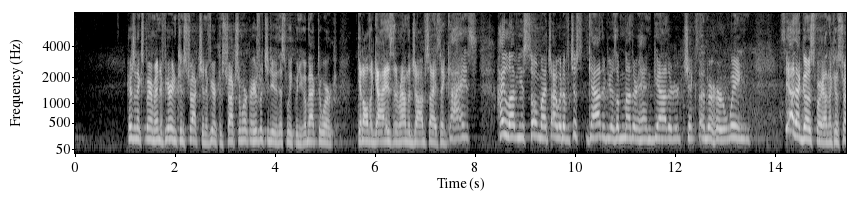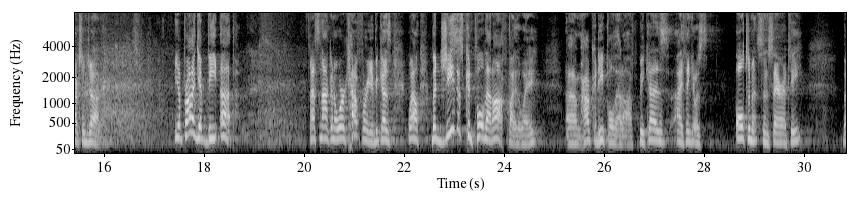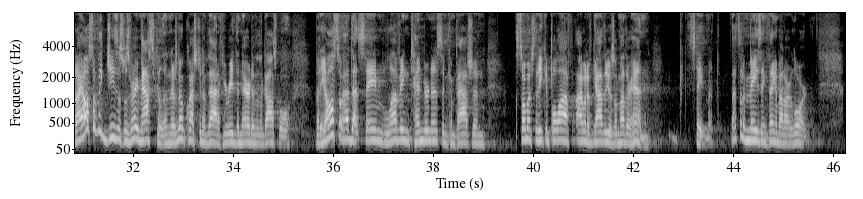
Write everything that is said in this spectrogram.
Here's an experiment. If you're in construction, if you're a construction worker, here's what you do this week when you go back to work. Get all the guys around the job site, say, guys, I love you so much. I would have just gathered you as a mother hen gathered her chicks under her wing. See how that goes for you on the construction job. You'll probably get beat up. That's not going to work out for you because, well, but Jesus could pull that off, by the way. Um, how could he pull that off? Because I think it was ultimate sincerity. But I also think Jesus was very masculine. There's no question of that if you read the narrative of the gospel. But he also had that same loving tenderness and compassion, so much that he could pull off, I would have gathered you as a mother hen statement. That's an amazing thing about our Lord.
